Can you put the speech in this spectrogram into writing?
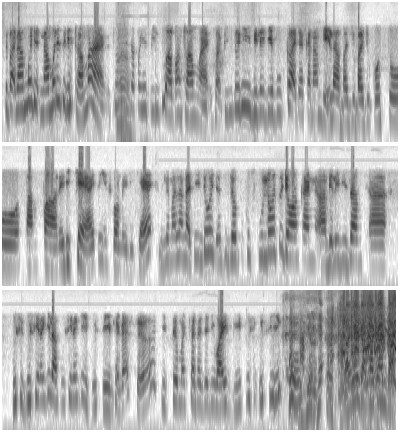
Sebab nama dia nama dia tulis selamat. So Ha. kita panggil pintu abang selamat. Sebab pintu ni bila dia buka dia akan ambil lah baju-baju kotor, sampah, ready care. I think it's called ready care. Bila malam nak tidur sebelum pukul 10 tu dia orang akan uh, bila Liza uh, pusing-pusing lagi lah, pusing lagi, pusing. Macam biasa, kita macam dah jadi YB, pusing-pusing. Tangan kat belakang tak?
